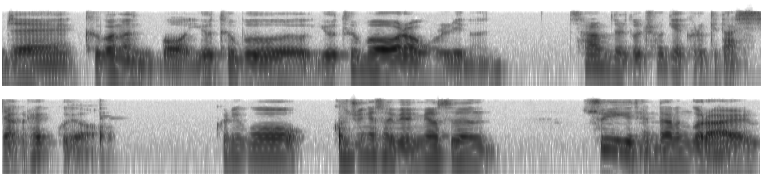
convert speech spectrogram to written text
이제 그거는 뭐 유튜브 유튜버라고 불리는 사람들도 초기에 그렇게 다 시작을 했고요. 그리고 그 중에서 몇몇은 수익이 된다는 걸 알,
